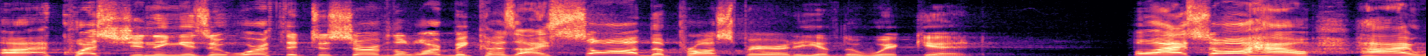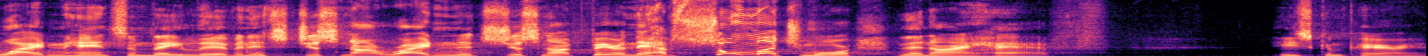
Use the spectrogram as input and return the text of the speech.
uh, questioning, is it worth it to serve the Lord? Because I saw the prosperity of the wicked. Boy, I saw how high, wide, and handsome they live, and it's just not right and it's just not fair, and they have so much more than I have. He's comparing.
